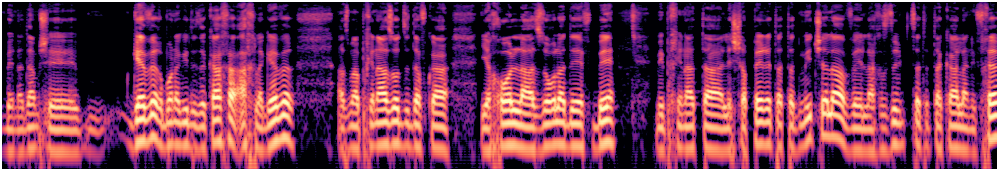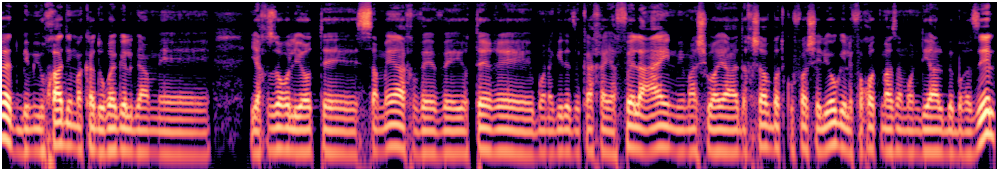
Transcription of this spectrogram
בן אדם שגבר, בוא נגיד את זה ככה, אחלה גבר, אז מהבחינה הזאת זה דווקא יכול לעזור ל-DFB מבחינת ה- לשפר את התדמית שלה ולהחזיר קצת את הקהל לנבחרת, במיוחד אם הכדורגל גם אה, יחזור להיות אה, שמח ו- ויותר, אה, בוא נגיד את זה ככה, יפה לעין ממה שהוא היה עד עכשיו בתקופה של יוגי, לפחות מאז המונדיאל בברזיל.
